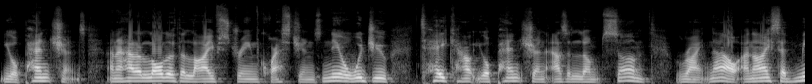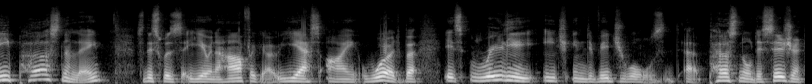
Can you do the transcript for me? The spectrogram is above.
your pensions. And I had a lot of the live stream questions. Neil, would you take out your pension as a lump sum right now? And I said, me personally, so this was a year and a half ago, yes, I would. But it's really each individual's uh, personal decision.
